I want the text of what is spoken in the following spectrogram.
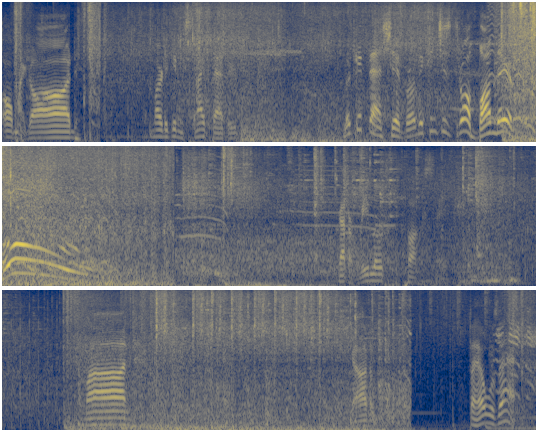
Oh my god. I'm already getting sniped at, dude. Look at that shit, bro. They can just throw a bomb there. Boom! Gotta reload for fuck's sake. Come on. Got him. What the hell was that?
